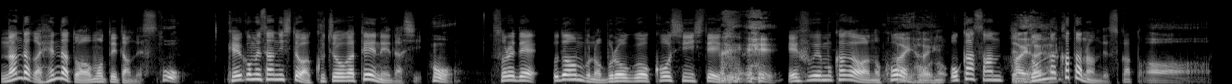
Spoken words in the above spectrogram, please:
なんだか変だとは思っていたんです。ほう。ケイコメさんにしては口調が丁寧だし、ほう。それで、うどん部のブログを更新している、ええ。FM 香川の広報の岡さんってどんな方なんですかと。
